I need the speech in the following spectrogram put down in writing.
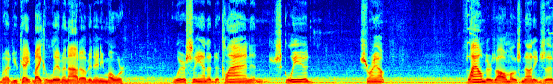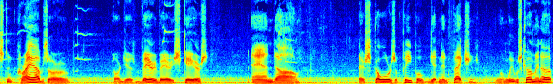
But you can't make a living out of it anymore. We're seeing a decline in squid, shrimp, flounders almost non-existent. Crabs are are just very, very scarce and uh, there's scores of people getting infections. When we was coming up,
